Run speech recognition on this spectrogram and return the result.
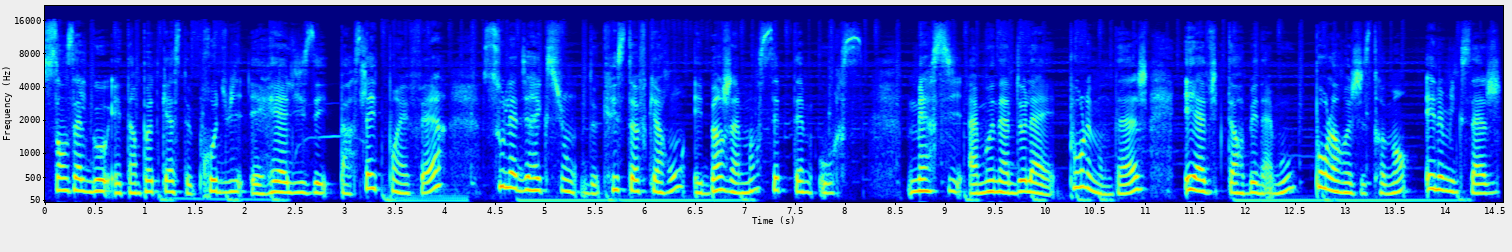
Sans Algo est un podcast produit et réalisé par Slate.fr sous la direction de Christophe Caron et Benjamin Septem-Ours. Merci à Mona Delahaye pour le montage et à Victor Benamou pour l'enregistrement et le mixage.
